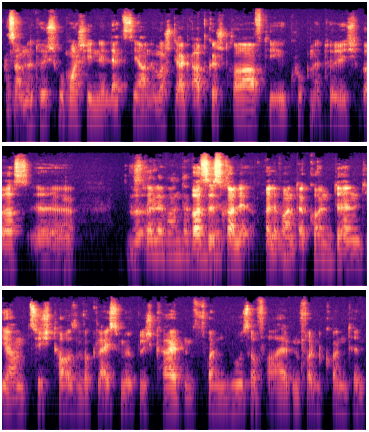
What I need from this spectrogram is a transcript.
Das haben natürlich Suchmaschinen in den letzten Jahren immer stärker abgestraft. Die gucken natürlich, was, äh, ist relevanter was ist rele relevanter Content. Die haben zigtausend Vergleichsmöglichkeiten von Userverhalten, von Content,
